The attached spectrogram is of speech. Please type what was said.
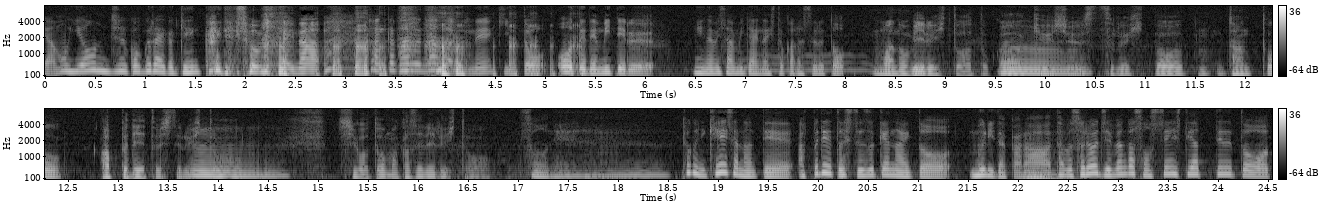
やもう45ぐらいが限界でしょみたいな 感覚なんだろうねきっと。大手で見てる南さんみたいな人からすると。まあ伸びる人とかうん。吸収する人ちゃんとアップデートしてる人うん。仕事を任せれる人そうね、特に経営者なんてアップデートし続けないと無理だから、うん。多分それを自分が率先してやってると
